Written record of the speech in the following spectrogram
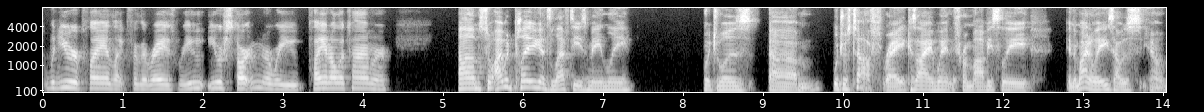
when you were playing like for the Rays, were you you were starting or were you playing all the time or? Um, so I would play against lefties mainly, which was um, which was tough, right? Because I went from obviously in the minor leagues, I was you know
